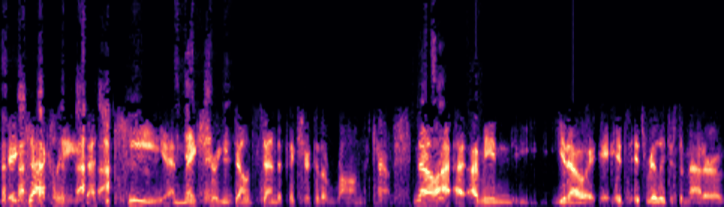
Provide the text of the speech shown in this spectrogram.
exactly. That's the key, and make sure you don't send a picture to the wrong account. No, I, I, I mean, you know, it, it's it's really just a matter of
